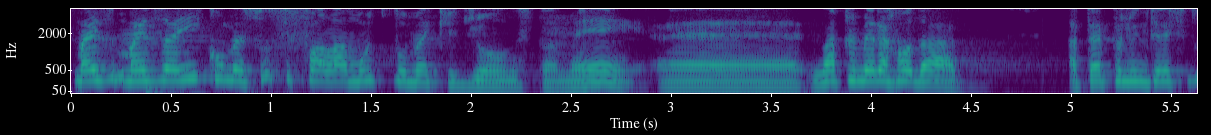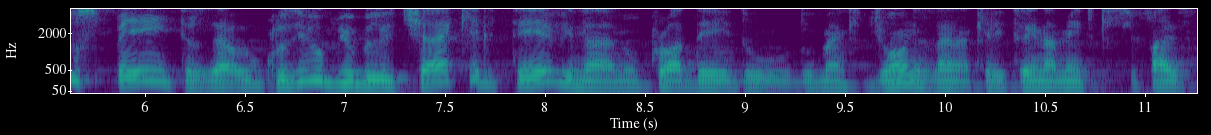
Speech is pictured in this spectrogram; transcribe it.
Mas, mas aí começou a se falar muito do Mac Jones também é, na primeira rodada. Até pelo interesse dos Patriots. É, inclusive o Bill Belichick, ele teve no Pro Day do, do Mac Jones, né, naquele treinamento que se faz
